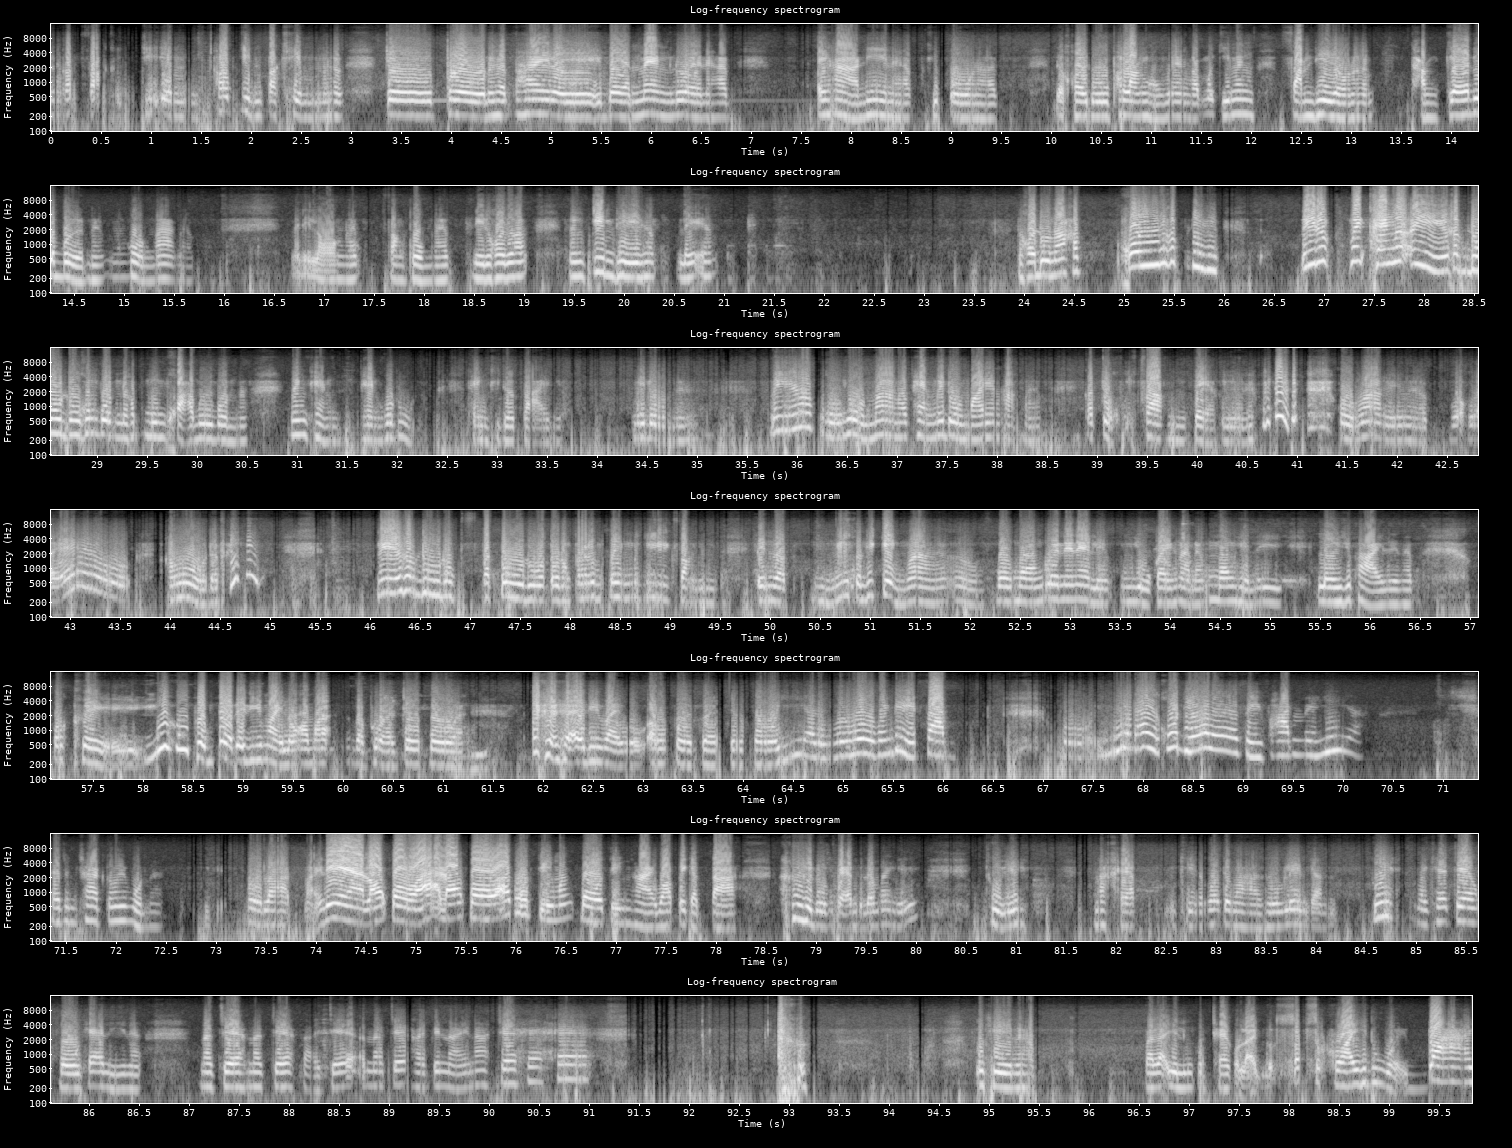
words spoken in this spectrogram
นะครับฝากถึง GM ชอบกินปลาเค็มนะครับ เจอโปรนะครับ ให้เลยแบนแม่งด้วยนะครับ ไอหานี่นะครับคือโปรนะครับ เดี๋ยวคอยดูพลังของแม่งครับ เมื่อกี้แม่งฟันทีเดียวนะครับถังแก๊สระเบิดนะครับมันโหดมากนะครับ ไม่ได้ลองนะครับ ฟังผมนะครับ นี่ทุกคนดูครับแม่งจิ้มทีนะครับ เละครับเดี๋ยวคอยดูนะครับคอยดูนะครับนี่ นี่ไม่แทงแล้วไอ้ครับดูดูข้างบนนะครับ มุมขวามือบนนะแม่งแทงแทงโคตรโหดแทงทีเดียวตายเนี่ยไม่โดนนะไม่ใช่ว่าโหโหดมากนะแทงไม่โดนไม้ยังหักนะกระจกอีกฝากมึงแตกเลยนะโหดมากเลยนะครับบอกแล้ว นี่นะครับดูดูประตูดูตัวของประเพ็งเมื่อกี้ฝั่งเป็นแบบอืมคนที่เก่งมากนะเออมองมองด้วยแน่ๆเลยมึงอยู่ไกลขนาดนั้นมองเห็นไอ้เลยชิบหายเลยนะครับโอเคยี่คือผมเปิดไอดีใหม่ลองเอามาแบบเผื่อเจอโปรอะไอดีใหม่ผมเอามาเปิดเผื่อเจอโปรเฮียรเวอร์เวอร์แม่งดีสัตว์โอ้ยเฮียได้โคตรเยอะเลยสี่พันไอ้เฮียใช้ทั้งชาติก็ไม่หมดนะเปิดรหัส ใหม่เนี่ยลองโปวะลองโปวะพูดจริงมั้งโปจริงหายวับไปกับตาโดนแบนไปแล้วมั้งนี้ถุยนะครับโอเคแล้วก็จะมาหาเซิร์ฟเล่นกันอุ้ยมาแค่แจ้งโปแค่นี้เนี่ยนาแจ้นาแจ้สายแจ้นาแจ้หายไปไหนนาแจ้แฮ่แฮ่โอเคนะครับ ไปละอย่าลืมกดแชร์ กดไลค์ กด subscribe ให้ด้วย บาย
